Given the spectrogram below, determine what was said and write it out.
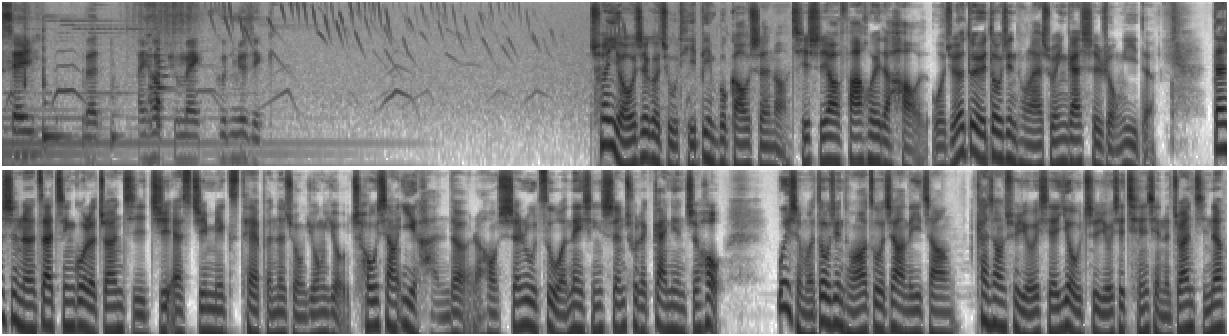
Don't know what you say, but I hope you make good music. 春游这个主题并不高深哦，其实要发挥的好，我觉得对于窦靖童来说应该是容易的。但是呢，在经过了专辑 GSG Mixtape 那种拥有抽象意涵的，然后深入自我内心深处的概念之后，为什么窦靖童要做这样的一张看上去有一些幼稚、有一些浅显的专辑呢？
